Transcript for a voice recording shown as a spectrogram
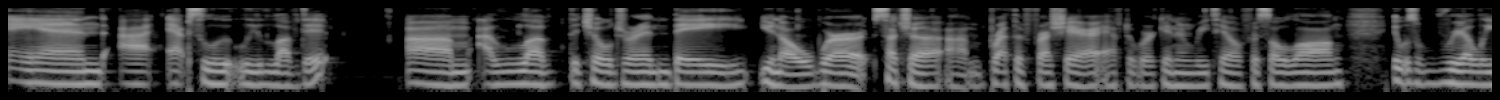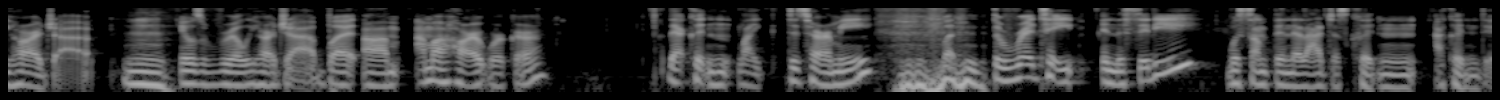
and I absolutely loved it. Um, I loved the children. They, you know, were such a um, breath of fresh air after working in retail for so long. It was a really hard job. It was a really hard job, but um, I'm a hard worker. That couldn't like deter me, but the red tape in the city was something that I just couldn't. I couldn't do.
